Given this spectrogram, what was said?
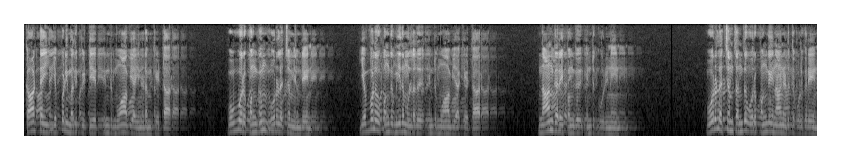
காட்டை எப்படி மதிப்பிட்டீர் என்று முவாவியா என்னிடம் கேட்டார். ஒவ்வொரு பங்கும் ஒரு லட்சம் என்றேன். எவ்வளவு பங்கு மீதம் உள்ளது என்று முவாவியா கேட்டார். நான்கரை பங்கு என்று கூறினேன். ஒரு லட்சம் தந்து ஒரு பங்கை நான் எடுத்துக் கொள்கிறேன்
